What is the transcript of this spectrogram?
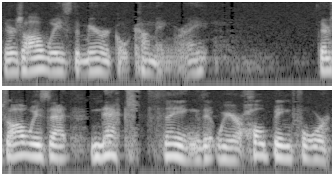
there's always the miracle coming, right? There's always that next thing that we are hoping for.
